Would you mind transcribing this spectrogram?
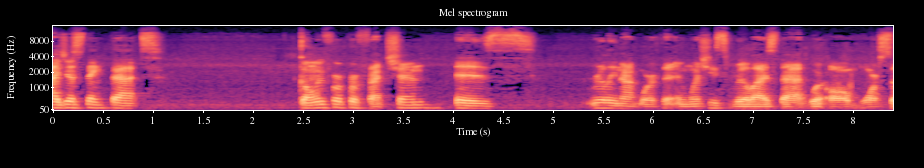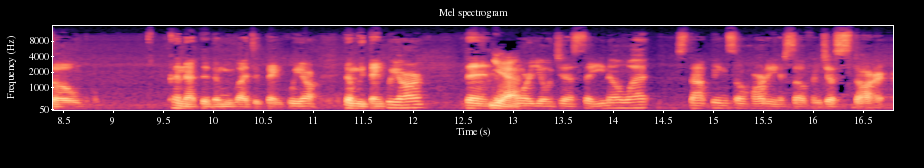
I just think that going for perfection is really not worth it. And once you realize that we're all more so connected than we like to think we are, than we think we are, then Yeah. more you'll just say, you know what, stop being so hard on yourself and just start.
